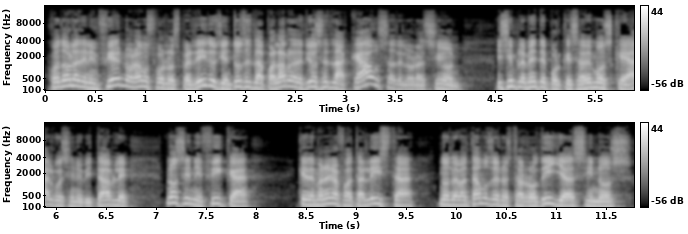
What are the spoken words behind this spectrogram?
Cuando habla del infierno, oramos por los perdidos. Y entonces la palabra de Dios es la causa de la oración. Y simplemente porque sabemos que algo es inevitable, no significa que de manera fatalista nos levantamos de nuestras rodillas y nos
